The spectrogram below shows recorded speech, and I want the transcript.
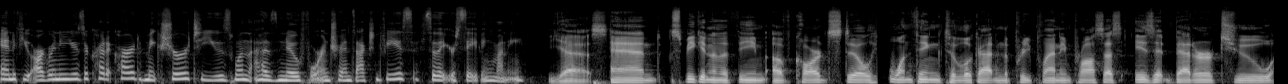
And if you are going to use a credit card, make sure to use one that has no foreign transaction fees so that you're saving money. Yes. And speaking on the theme of cards, still, one thing to look at in the pre planning process is it better to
